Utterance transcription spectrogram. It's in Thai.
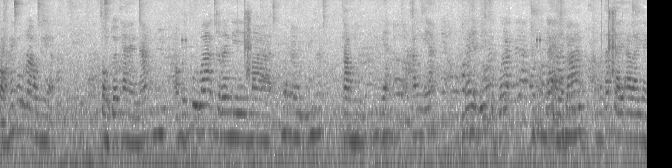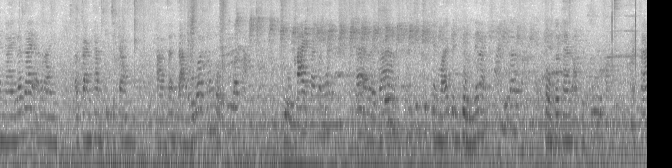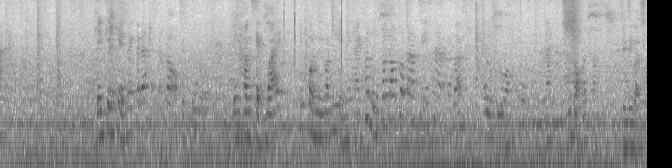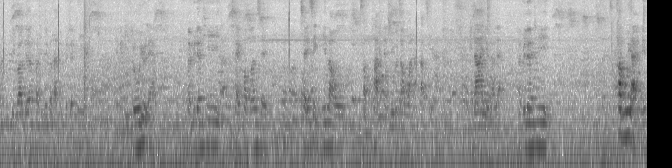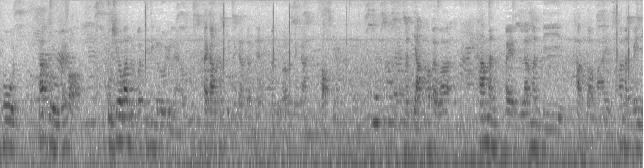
ขอให้พวกเราเนี่ยส่งตัวแทนนะออกไปพูดว่ากรณีมาทำเนี่ยครั้งเนี้ยได้รู้สึกว่าได้อะไรบ้างประทับใจอะไรยังไงแล้วได้อะไรกับการทำกิจกรรมฐานต่างๆ หรือว่าทั้งหมดที่ว่าทำอยู่ค่ายครั้งนี้ได้อะไรบ้างที่คิดกันไว้เป็นกลุ่มเนี่ยแหละที่ว่าส่งตัวแทนออกไปพูดนะคะ ขียนเขียนเขียนไว้ก็ได้แล้วก็ออกไปพูดเป็นคอนเซ็ปต์ไว้ทุกคนมีความเห็นยังไงข้อหนึ่งข้อสองข้อสามสี่ห้าแล้วก็สรุปรวมนะที่บอกไว้ครับจริงๆหลายคนคิดว่าเรื่องแบบนี้ก็แต่เป็นเรื่องที่ยังไงดีรู้อยู่แล้ว มันเป็นเรื่องที่ใช้ common sense ใช้สิ่งที่เราสัมผัสในชีวิตประจำวันตัดสินได้อยู่แล้วแหละ มันเป็นเรื่องที่ ถ้าผู้ใหญ่ไม่พูด ถ้าครูไม่บอกครูเชื่อว่าหนูก็จริงๆก็รู้อยู่แล้ว แต่การทำกิจกรรมแบบนี้เป็นการตอกย้ำ มันย้ำเข้าไปว่า ถ้ามันเป็นแล้วมันดีทำต่อไป ถ้ามันไม่ดี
